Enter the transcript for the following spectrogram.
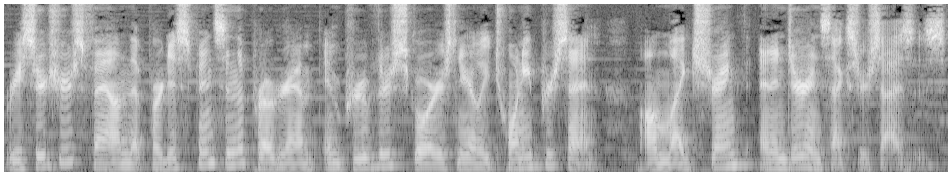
Researchers found that participants in the program improved their scores nearly 20% on leg strength and endurance exercises,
